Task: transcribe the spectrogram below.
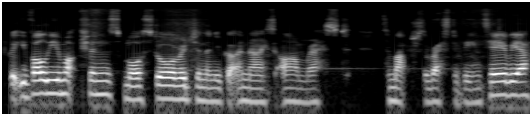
You've got your volume options, more storage, and then you've got a nice armrest to match the rest of the interior.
